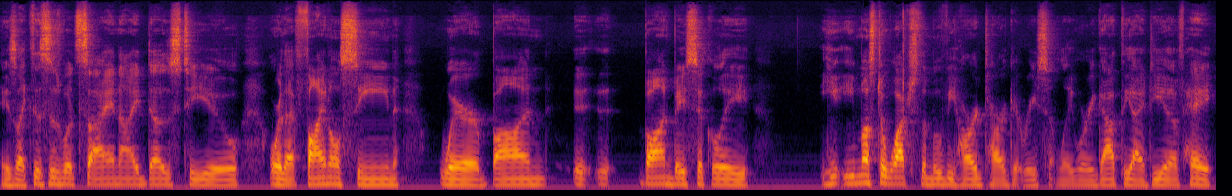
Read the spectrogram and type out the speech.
he's like, "This is what cyanide does to you," or that final scene where Bond it, it, Bond basically he, he must have watched the movie Hard Target recently where he got the idea of hey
